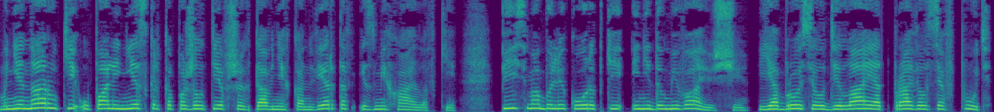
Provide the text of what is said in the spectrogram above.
мне на руки упали несколько пожелтевших давних конвертов из Михайловки. Письма были короткие и недоумевающие. Я бросил дела и отправился в путь.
